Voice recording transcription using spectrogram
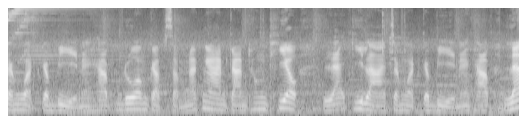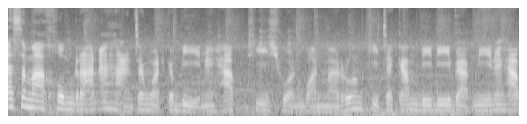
จังหวัดกระบี่นะครับ ร่วมกับสำนักงานการท่องเที่ยว และกีฬาจังหวัดกระบี่นะครับ และสมาคมร้านอาหารจังหวัดกระบี่นะครับ ที่ชวนบอลมาร่วมกิจกรรมดีๆ แบบนี้นะครับ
